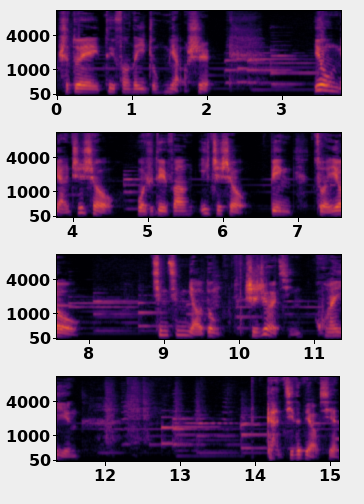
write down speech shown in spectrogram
是对对方的一种藐视。用两只手握住对方一只手，并左右轻轻摇动，是热情、欢迎、感激的表现。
